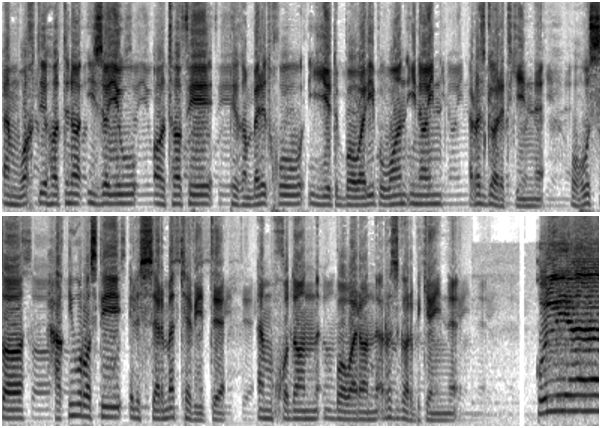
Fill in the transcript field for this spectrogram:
ام وقت هاتنا ایزای و آتاف پیغمبرت خو ید باوری بوان ایناین رزگارت کین و حسا حقی و راستی السرمت کوید. ام خدان باوران رزگار بکین قل يا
